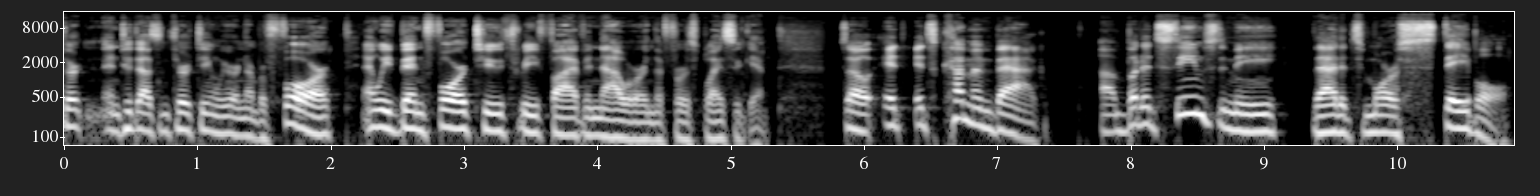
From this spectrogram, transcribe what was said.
and In 2013, we were number four, and we've been four, two, three, five, and now we're in the first place again. So it, it's coming back. Uh, but it seems to me that it's more stable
